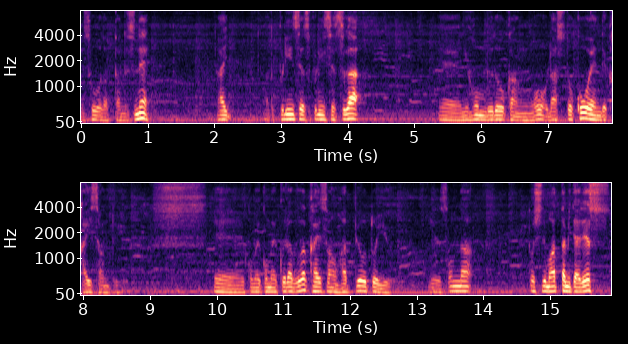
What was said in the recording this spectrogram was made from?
えー、そうだったんですね。はい。あとプリンセスプリンセスが、えー、日本武道館をラスト公演で解散という、えー、米米クラブが解散を発表という、えー、そんな年でもあったみたいです。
